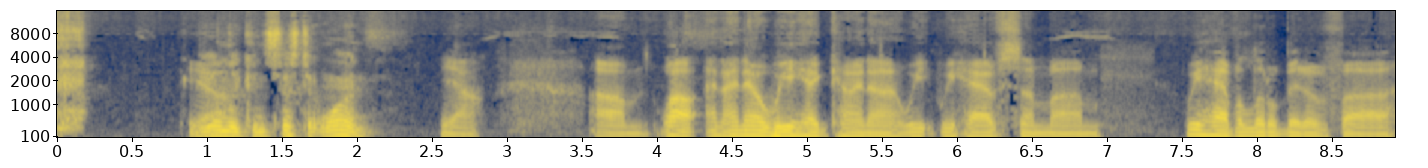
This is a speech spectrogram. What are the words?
yeah. the only consistent one. Yeah. Um, well, and I know we had kind of we we have some um, we have a little bit of uh,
